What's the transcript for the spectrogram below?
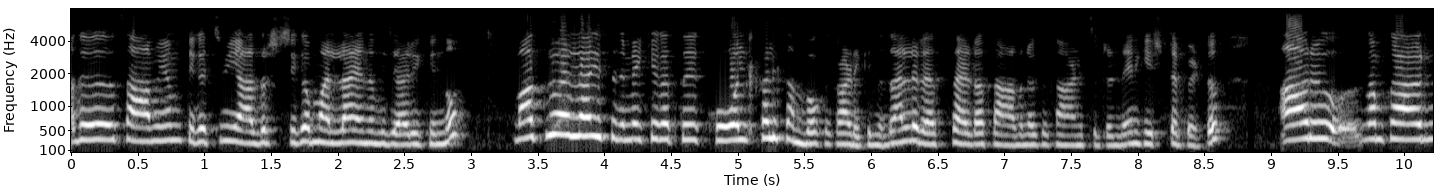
അത് സാമ്യം തികച്ചും യാദൃശ്ചികമല്ല എന്ന് വിചാരിക്കുന്നു. മാത്രമല്ല ഈ സിനിമയ്ക്കകത്ത് കോൽക്കളി സംഭവമൊക്കെ കാണിക്കുന്നത് നല്ല രസമായിട്ട് ആ സാധനമൊക്കെ കാണിച്ചിട്ടുണ്ട്. എനിക്ക് ഇഷ്ടപ്പെട്ടു. ആ ഒരു നമുക്ക് ആ ഒരു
